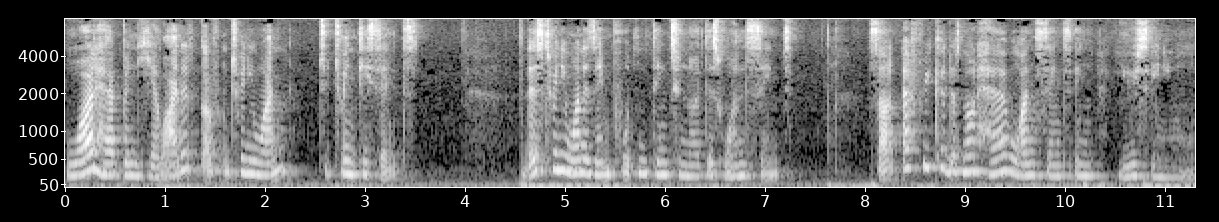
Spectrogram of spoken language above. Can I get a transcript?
What happened here? Why did it go from 21 to 20 cents? This 21 is an important thing to note, this one cent. South Africa does not have one cent in use anymore.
